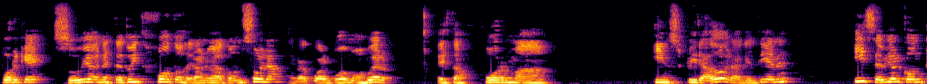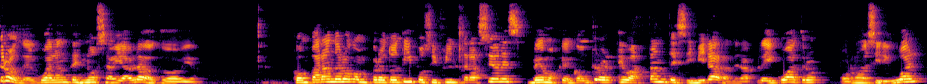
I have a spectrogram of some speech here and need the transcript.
porque subió en este tweet fotos de la nueva consola, en la cual podemos ver esta forma inspiradora que tiene y se vio el control del cual antes no se había hablado todavía. Comparándolo con prototipos y filtraciones, vemos que el control es bastante similar al de la Play 4, por no decir igual.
